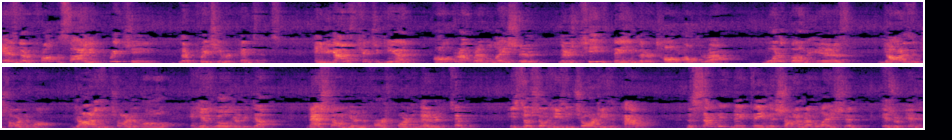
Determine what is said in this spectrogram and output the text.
as they're prophesying and preaching, they're preaching repentance. And if you guys catch again, all throughout Revelation, there's key themes that are taught all throughout. One of them is God is in charge of all. God is in charge of all, and His will is going to be done. That's shown here in the first part of the measure in the temple. He's still showing He's in charge, He's in power. The second big theme that's shown in Revelation is repentance.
